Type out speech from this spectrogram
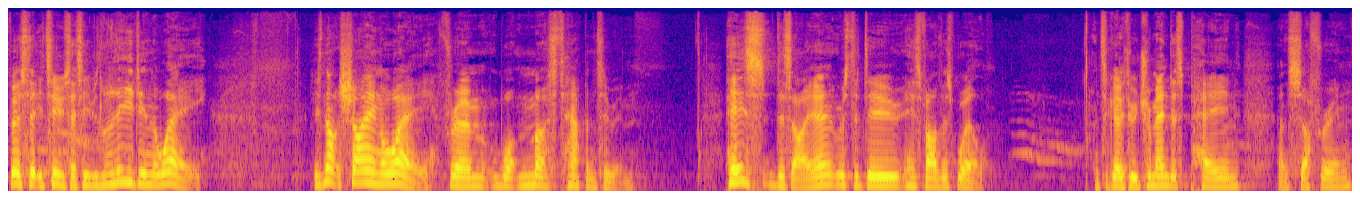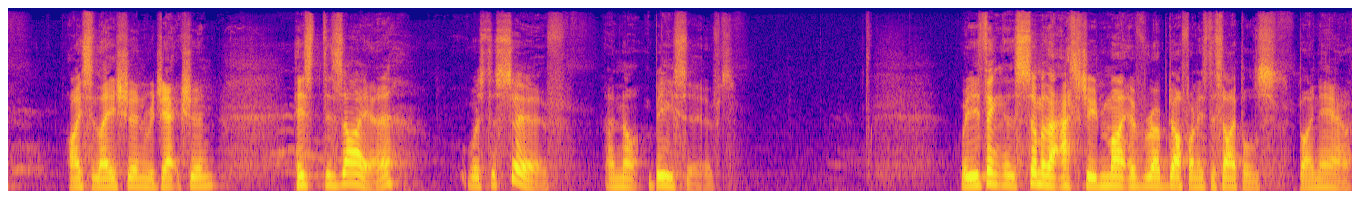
Verse 32 says he was leading the way. He's not shying away from what must happen to him. His desire was to do his Father's will and to go through tremendous pain and suffering, isolation, rejection. His desire was to serve and not be served. Well, you think that some of that attitude might have rubbed off on his disciples by now.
